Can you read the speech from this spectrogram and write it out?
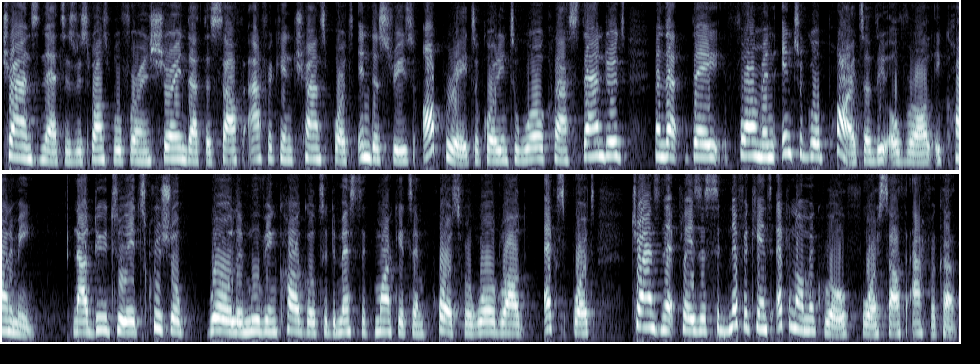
Transnet is responsible for ensuring that the South African transport industries operate according to world-class standards and that they form an integral part of the overall economy. Now, due to its crucial role in moving cargo to domestic markets and ports for worldwide export, Transnet plays a significant economic role for South Africa.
